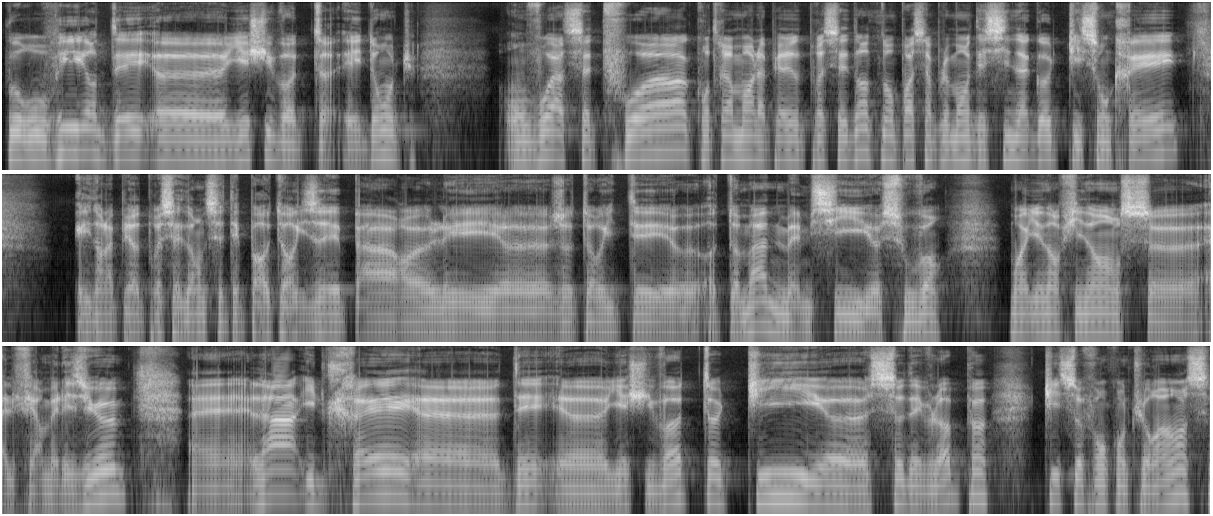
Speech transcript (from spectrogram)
pour ouvrir des euh, yeshivot. Et donc, on voit cette fois, contrairement à la période précédente, non pas simplement des synagogues qui sont créées, et dans la période précédente, c'était pas autorisé par euh, les euh, autorités euh, ottomanes, même si souvent, moyennant finance, elles fermaient les yeux. là, il crée des yeshivot qui se développent, qui se font concurrence,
